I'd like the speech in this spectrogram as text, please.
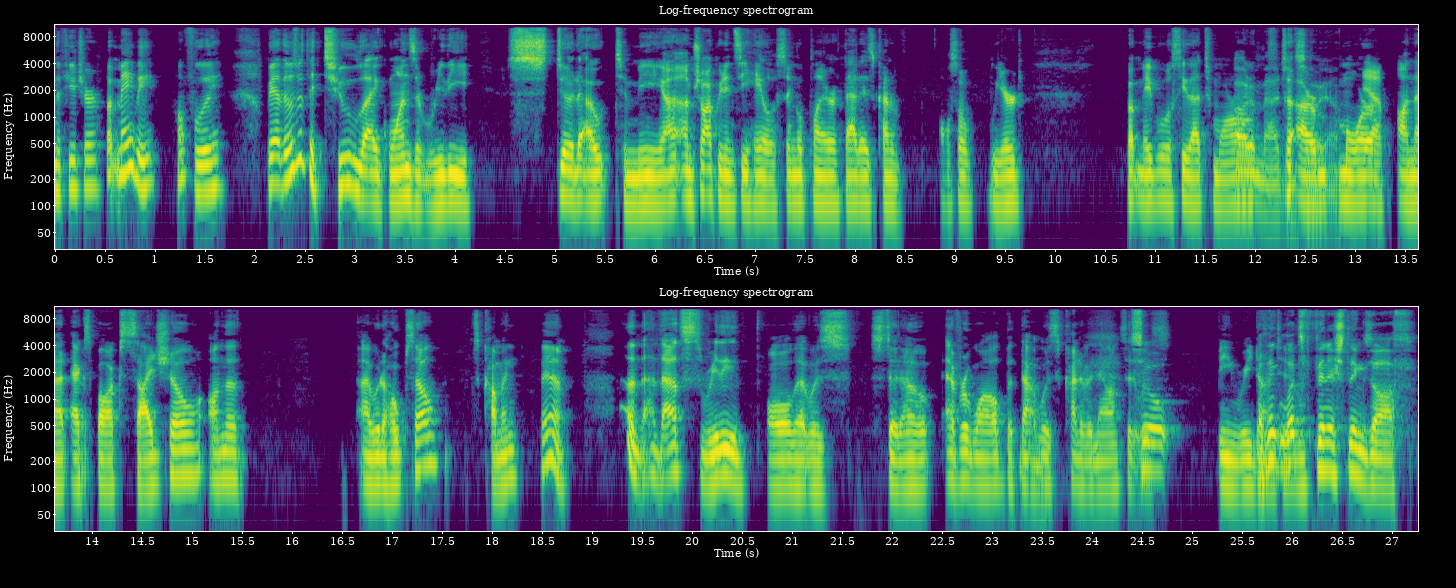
the future, but maybe, hopefully. But yeah, those are the two like ones that really stood out to me. I, I'm shocked we didn't see Halo single player. That is kind of also weird. But maybe we'll see that tomorrow. I would imagine to- or so, yeah. more Yeah. on that Xbox sideshow on the. I would hope so. It's coming. Yeah, that, that's really all that was stood out. Everwild, but that Yeah. was kind of announced. It So, was being redone. I think too. let's finish things off.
